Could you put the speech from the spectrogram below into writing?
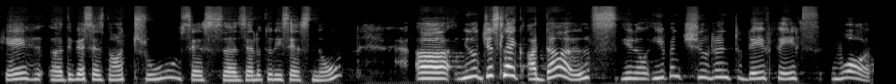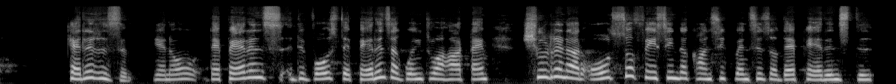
Okay, uh, Divya says not true, says uh, Zeluturi says no. Uh, you know, just like adults, you know, even children today face war, terrorism, you know their parents divorced their parents are going through a hard time. Children are also facing the consequences of their parents di-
